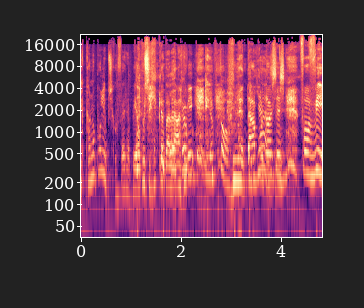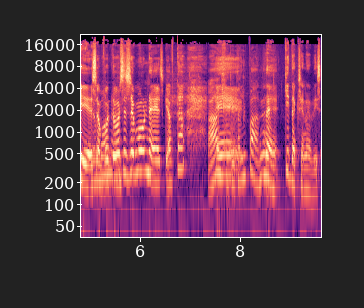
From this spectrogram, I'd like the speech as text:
Ε, κάνω πολύ ψυχοθεραπεία, όπως έχει καταλάβει. Γι' αυτό, Μετά από ταιριάζει. τόσες φοβίες, από Αιμονές. τόσες αιμονές και αυτά. Άγχη και τα λοιπά, ναι. Ναι, κοίταξε να δεις.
